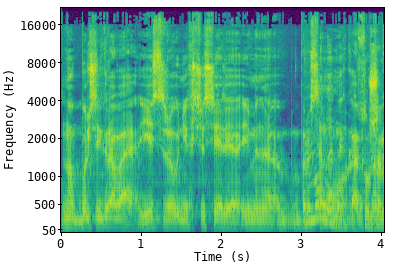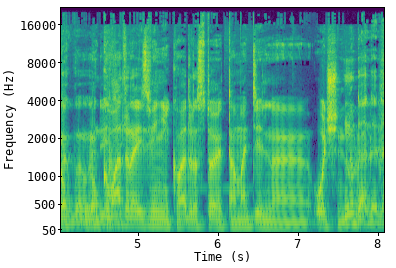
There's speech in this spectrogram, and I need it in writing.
ну, больше игровая. Есть же у них еще серия именно профессиональных ну, карт. Слушай, ну, как бы, ну квадро, извини, квадро стоит там отдельно очень Ну, да, да, да.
